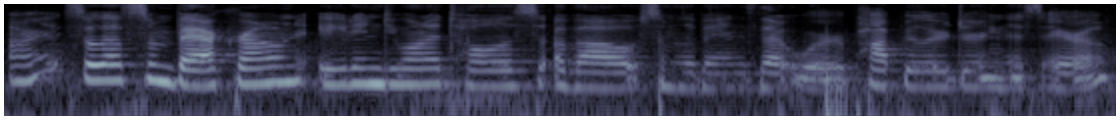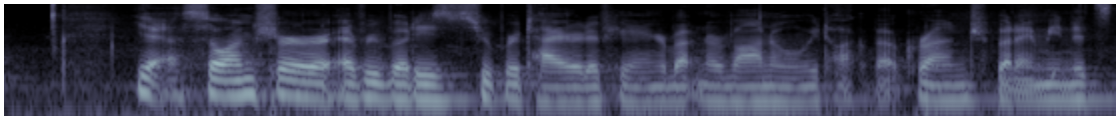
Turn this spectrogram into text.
All right, so that's some background. Aiden, do you want to tell us about some of the bands that were popular during this era? Yeah, so I'm sure everybody's super tired of hearing about Nirvana when we talk about grunge, but I mean, it's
